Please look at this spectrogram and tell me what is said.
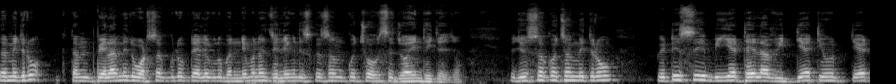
તો મિત્રો, તમે, પહેલાં મિત્રો વોટ્સઅપ ગ્રુપ ટેલિગ્રુપ બંનેમાં જે લિંક ડિસ્કશન મૂકું છું અવશ્ય જોઈન થઈ જજો. તો જોઈ શકો છો મિત્રો પીટીસી બીએ થયેલા વિદ્યાર્થીઓ ટેટ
